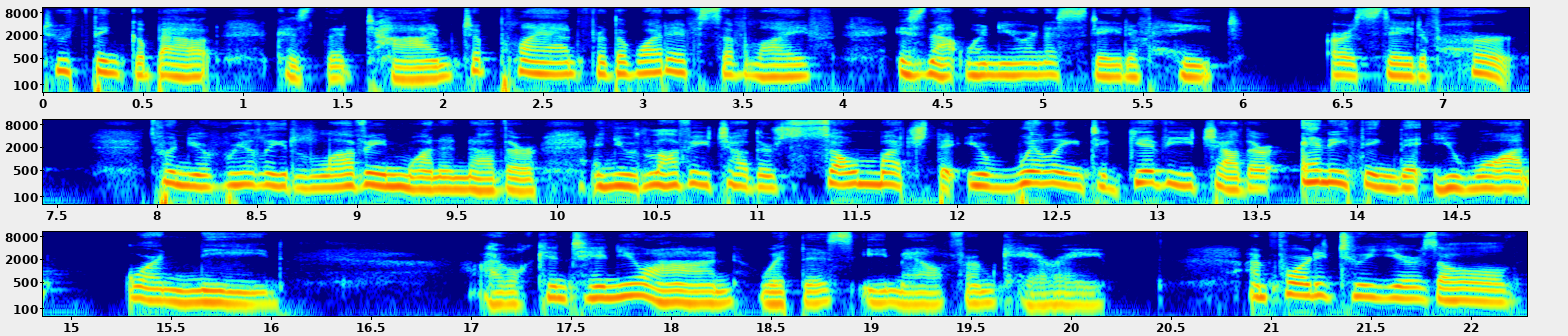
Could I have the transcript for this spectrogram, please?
to think about because the time to plan for the what ifs of life is not when you're in a state of hate or a state of hurt. It's when you're really loving one another and you love each other so much that you're willing to give each other anything that you want or need. I will continue on with this email from Carrie. I'm 42 years old.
